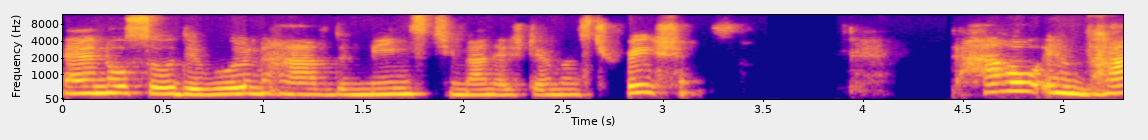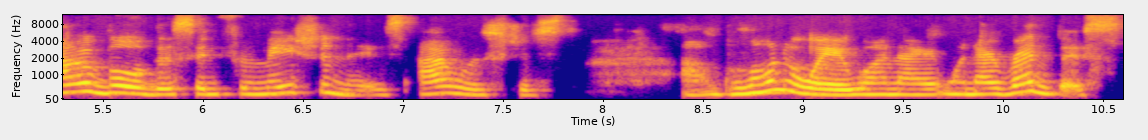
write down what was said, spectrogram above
and also they wouldn't have the means to manage their menstruations. How invaluable this information is, I was just um, blown away when I when I read this.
